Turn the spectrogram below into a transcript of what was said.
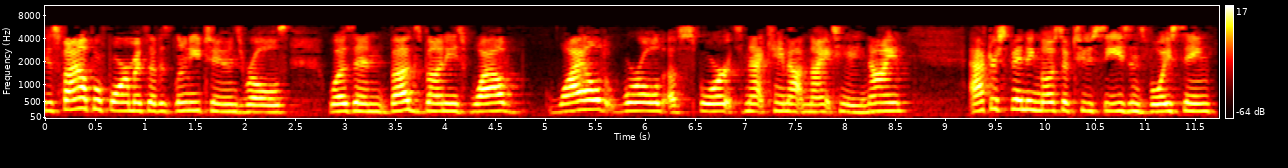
His final performance of his Looney Tunes roles was in Bugs Bunny's Wild Wild World of Sports, and that came out in 1989. After spending most of two seasons voicing,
